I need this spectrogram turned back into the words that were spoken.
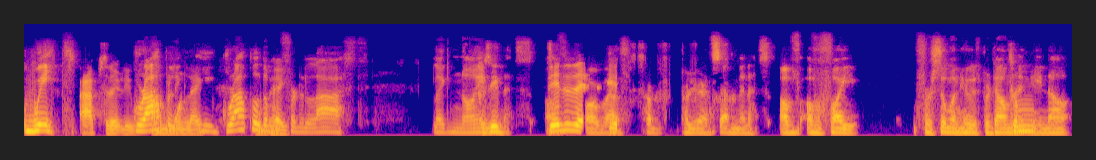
with absolutely on grappling, one leg. he grappled one him leg. for the last like nine minutes. did of- it- or well, probably around seven minutes of, of a fight for someone who is predominantly not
